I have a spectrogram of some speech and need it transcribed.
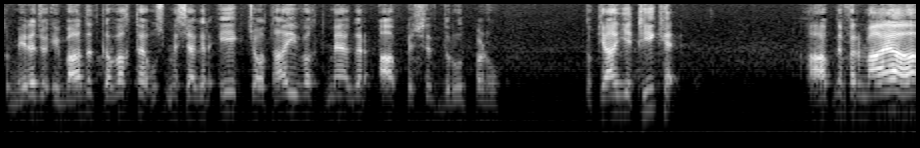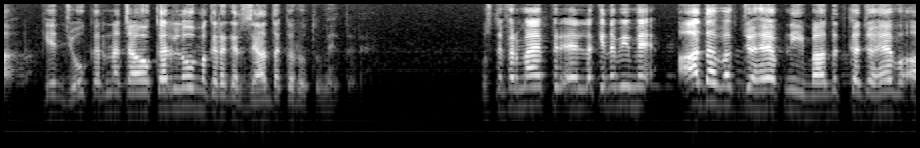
تو میرا جو عبادت کا وقت ہے، اس میں سے اگر ایک چوتھائی وقت میں اگر آپ پہ صرف درود پڑھوں، تو کیا یہ ٹھیک ہے؟ آپ نے فرمایا کہ جو کرنا چاہو کر لو، مگر اگر زیادہ کرو تو بہتر ہے۔ اس نے فرمایا، پھر اللہ کے نبی، میں آدھا وقت جو ہے اپنی عبادت کا جو ہے، وہ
